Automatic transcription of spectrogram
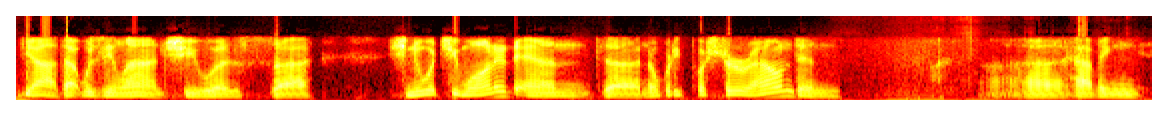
yeah, that was Elan. She was, uh, she knew what she wanted and uh, nobody pushed her around. And uh, having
